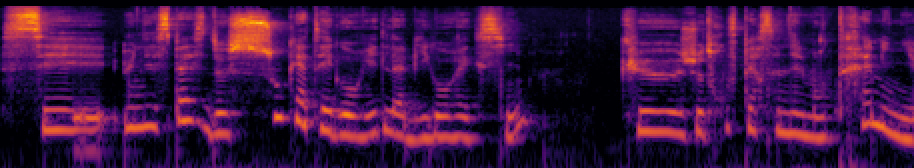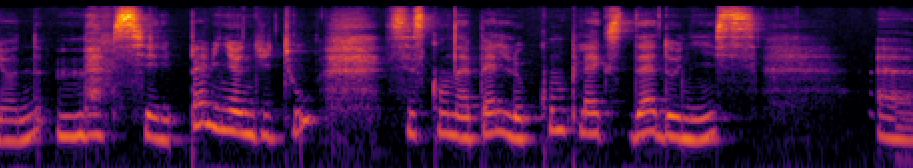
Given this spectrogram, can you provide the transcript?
c'est une espèce de sous-catégorie de la bigorexie que je trouve personnellement très mignonne, même si elle n'est pas mignonne du tout. C'est ce qu'on appelle le complexe d'Adonis. Euh,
